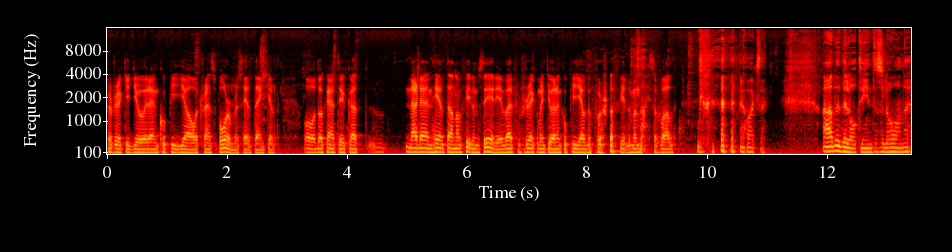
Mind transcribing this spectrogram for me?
försöker göra en kopia av Transformers helt enkelt. Och då kan jag tycka att när det är en helt annan filmserie, varför försöker man inte göra en kopia av den första filmen då i så fall? ja, exakt. Ja, det, det låter ju inte så lovande.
